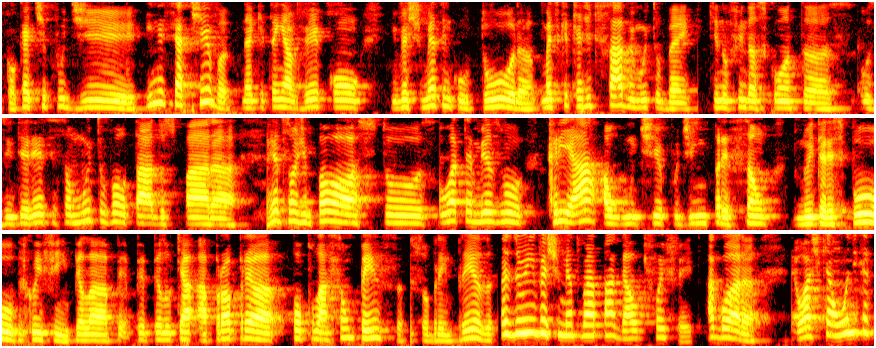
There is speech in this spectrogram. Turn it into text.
qualquer tipo de iniciativa né, que tenha a ver com investimento em cultura, mas que, que a gente sabe muito bem que, no fim das contas, os interesses são muito voltados para redução de impostos, ou até mesmo criar algum tipo de impressão no interesse público, enfim, pela, pelo que a própria população pensa sobre a empresa, mas nenhum investimento vai apagar o que foi feito. Agora, eu acho que a única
